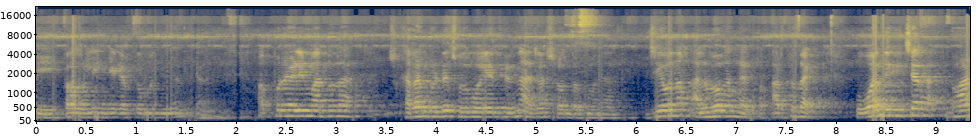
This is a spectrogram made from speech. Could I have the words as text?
ದೀಪಾವಳಿ ಹಿಂಗೆ ಕರ್ಕೊಂಡ್ಬಂದಿದ್ದೆ ಅಂತ. ಅಪ್ಪರು ಹೇಳಿ ಮಾತದ ಖರಾಬ್ ಬಿಡ್ರಿ ಹೋಗಿ ಅಂತ ಹೇಳಿ ಅಜ ಮನೆ ಅಂತ ಜೀವನ ಅನುಭವ ಹಂಗೆ ಆಗ್ತಾವ, ಅರ್ಥದಾಗ. ಒಂದು ವಿಚಾರ ಭಾಳ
